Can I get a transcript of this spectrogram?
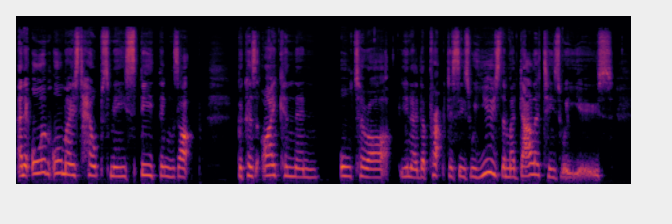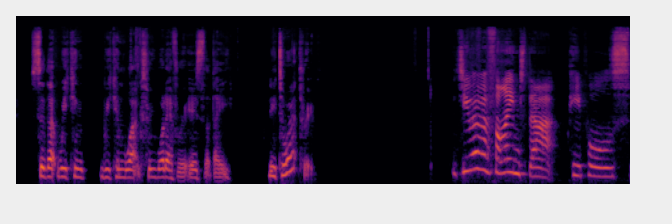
And it almost helps me speed things up because I can then alter our you know the practices we use the modalities we use so that we can we can work through whatever it is that they need to work through do you ever find that people's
